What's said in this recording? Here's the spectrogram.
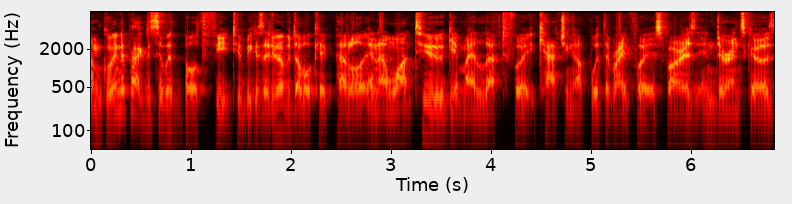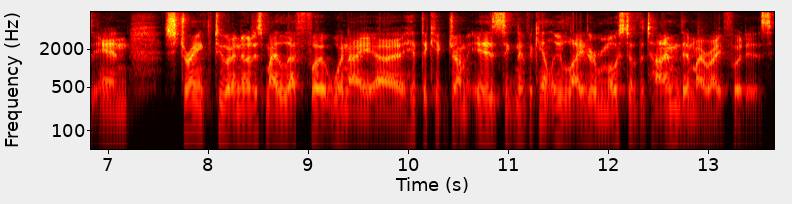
I'm going to practice it with both feet too because I do have a double kick pedal and I want to get my left foot catching up with the right foot as far as endurance goes and strength too. I notice my left foot when I uh, hit the kick drum is significantly lighter most of the time than my right foot is.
